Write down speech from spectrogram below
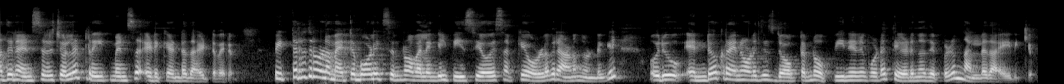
അതിനനുസരിച്ചുള്ള ട്രീറ്റ്മെന്റ്സ് എടുക്കേണ്ടതായിട്ട് വരും. അപ്പം ഇത്തരത്തിലുള്ള മെറ്റബോളിക് സിൻഡ്രോം അല്ലെങ്കിൽ പി സി ഒ എസ് ഒക്കെ ഉള്ളവരാണെന്നുണ്ടെങ്കിൽ ഒരു എൻഡോക്രൈനോളജിസ്റ്റ് ഡോക്ടറിന്റെ ഒപ്പീനിയനും കൂടെ തേടുന്നത് എപ്പോഴും നല്ലതായിരിക്കും.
